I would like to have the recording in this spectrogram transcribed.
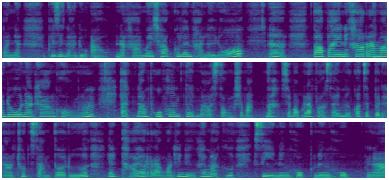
ปันเนี่ยพิจารณาดูเอานะคะ ไม่ชอบก็เลื่อนผ่านเลยเนาะอะต่อไปนะคะเรามาดูแนวทางของแอดน้ำพุเพิ่มเติมมา 2 ฉบับนะฉบับแรกฝั่งซ้ายมือก็จะเป็นทางชุด 3 ตัวหรือเลขท้ายรางวัลที่ 1 ให้มาคือ 41616 นะ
